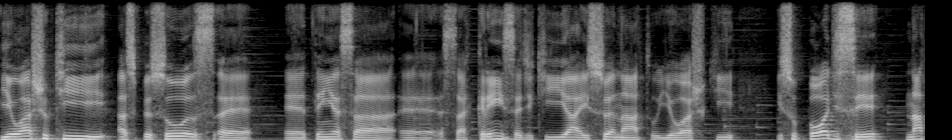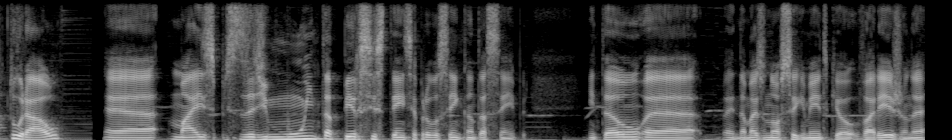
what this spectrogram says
E eu acho que as pessoas é, é, têm essa, é, essa crença de que ah, isso é nato. E eu acho que isso pode ser natural, é, mas precisa de muita persistência para você encantar sempre. Então, é, ainda mais no nosso segmento, que é o varejo, né?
